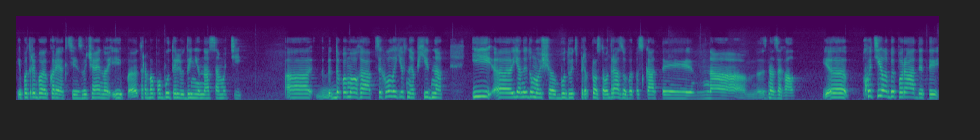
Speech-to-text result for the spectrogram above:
і потребує корекції, звичайно, і е, треба побути людині на самоті. Допомога психологів необхідна. І я не думаю, що будуть пр- просто одразу випускати на, на загал. Хотіла би порадити,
